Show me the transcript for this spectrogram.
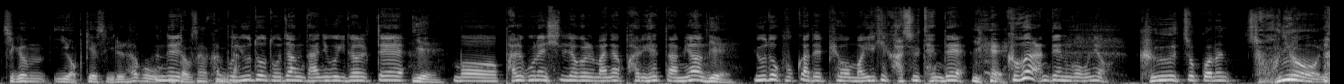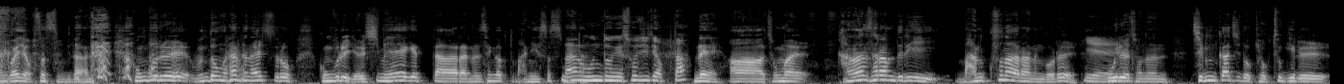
지금 이 업계에서 일을 하고 있다고 생각합니다. 뭐 유도 도장 다니고 이럴 때 예. 뭐 발군의 실력을 만약 발휘했다면 예. 유도 국가대표 뭐 이렇게 갔을 텐데 예. 그건 안 되는 거군요. 그쪽과는 전혀 연관이 없었습니다. 네. 공부를 운동을 하면 할수록 공부를 열심히 해야겠다라는 생각도 많이 했었습니다. 나는 운동에 소질이 없다. 네, 아 정말 강한 사람들이 많구나라는 거를 예. 오히려 저는 지금까지도 격투기를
